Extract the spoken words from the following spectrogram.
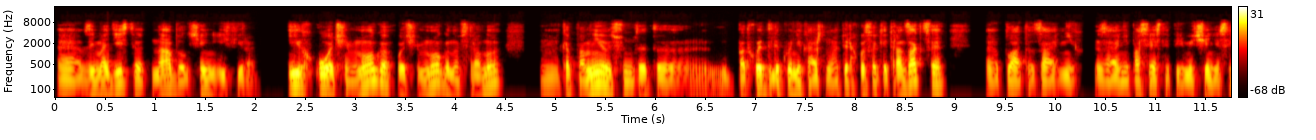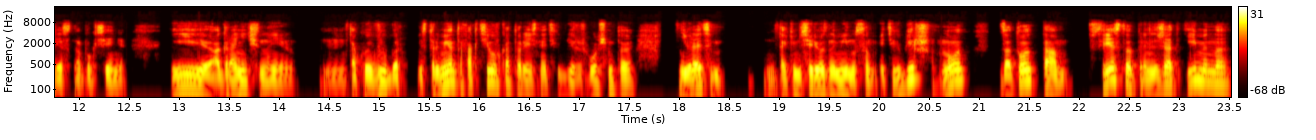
э, взаимодействуют на блокчейне эфира. Их очень много, очень много, но все равно, как по мне, в общем-то, это подходит далеко не каждому. Во-первых, высокие транзакции, э, плата за них, за непосредственное перемещение средств на блокчейне и ограниченный такой выбор инструментов, активов, которые есть на этих биржах, в общем-то, является таким серьезным минусом этих бирж, но зато там средства принадлежат именно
